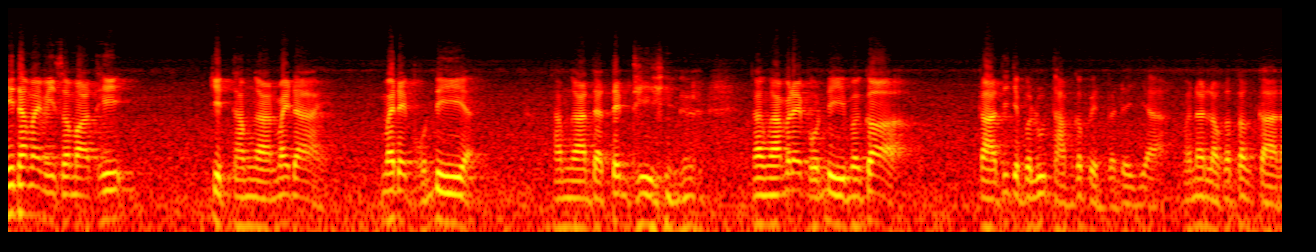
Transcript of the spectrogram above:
นี่ถ้าไม่มีสมาธิจิตทำงานไม่ได้ ไม่ได้ผลดีอะทำงานแต่เต็มทีนะทำงานไม่ได้ผลดีมันก็การที่จะบรรลุธรรมก็เป็นไปได้ยาก เพราะฉะนั้นเราก็ต้องการ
